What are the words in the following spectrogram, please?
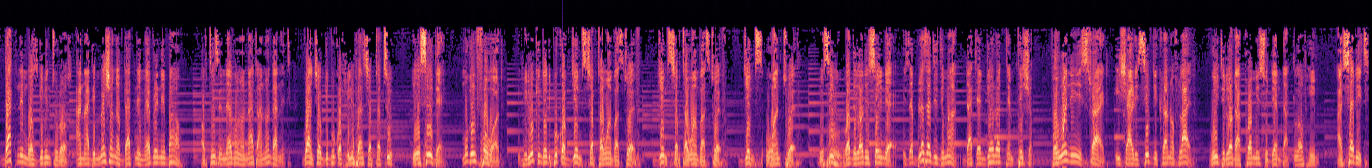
That name was given to us. And at the mention of that name, every knee bow of things in heaven, on earth, and underneath. Go and check the book of Philippians chapter 2. You will see there. Moving forward, if you look into the book of James chapter 1 verse 12, James chapter 1 verse 12, James 1 12, you see what the Lord is saying there. He said, Blessed is the man that endureth temptation. For when he is tried, he shall receive the crown of life, which the Lord hath promised to them that love him. I said it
